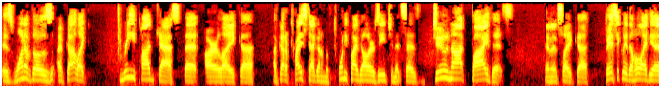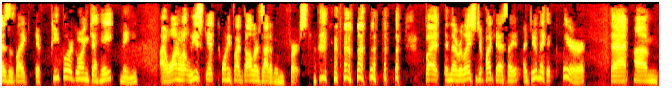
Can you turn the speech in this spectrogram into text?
is one of those, I've got like three podcasts that are like, uh, I've got a price tag on them of $25 each and it says, do not buy this. And it's like, uh, basically the whole idea is, is like, if people are going to hate me, I want to at least get $25 out of them first. but in the relationship podcast, I, I do make it clear that, um,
